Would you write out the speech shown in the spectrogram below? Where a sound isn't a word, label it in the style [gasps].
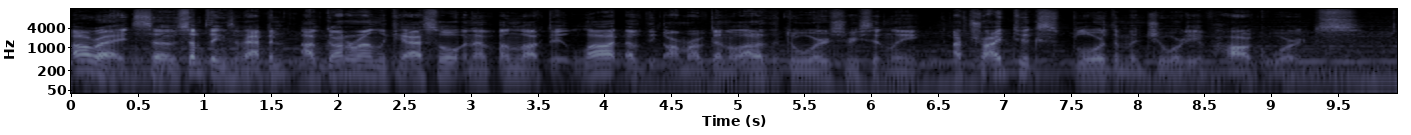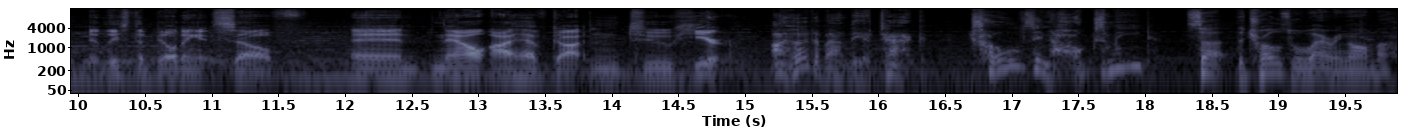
Alright, so some things have happened. I've gone around the castle and I've unlocked a lot of the armor. I've done a lot of the doors recently. I've tried to explore the majority of Hogwarts, at least the building itself. And now I have gotten to here. I heard about the attack. Trolls in Hogsmeade? Sir, the trolls were wearing armor.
